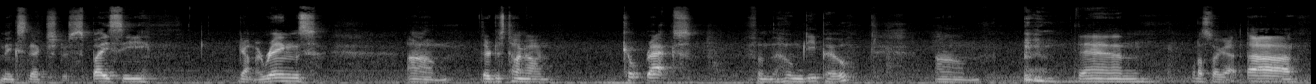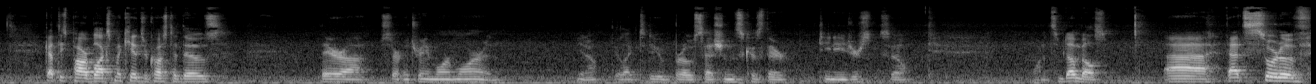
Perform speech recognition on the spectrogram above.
Makes it extra spicy. Got my rings. Um, they're just hung on coat racks from the Home Depot. Um, then, what else do I got? Uh, got these power blocks. My kids requested those they're uh, starting to train more and more, and you know they like to do bro sessions because they're teenagers. So wanted some dumbbells. Uh, that's sort of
